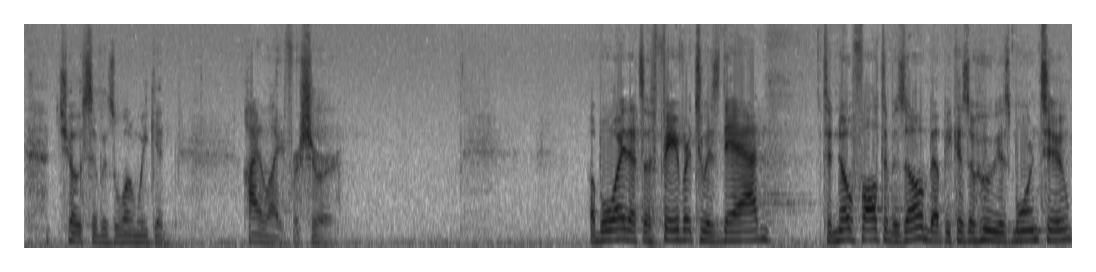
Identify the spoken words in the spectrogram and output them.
Joseph is one we could highlight for sure. A boy that's a favorite to his dad, to no fault of his own, but because of who he was born to.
